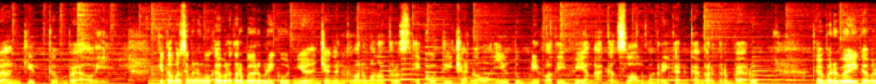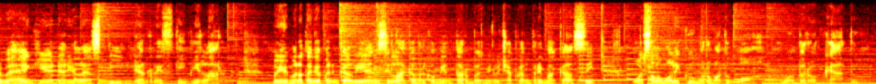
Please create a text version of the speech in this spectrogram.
bangkit kembali. Kita masih menunggu kabar terbaru berikutnya, jangan ke mana-mana terus ikuti channel Youtube Diva TV yang akan selalu memberikan kabar terbaru, Kabar baik, kabar bahagia dari Lesti dan Rizky Bilar. Bagaimana tanggapan kalian? Silahkan berkomentar. Bang Min ucapkan terima kasih. Wassalamualaikum warahmatullahi wabarakatuh.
